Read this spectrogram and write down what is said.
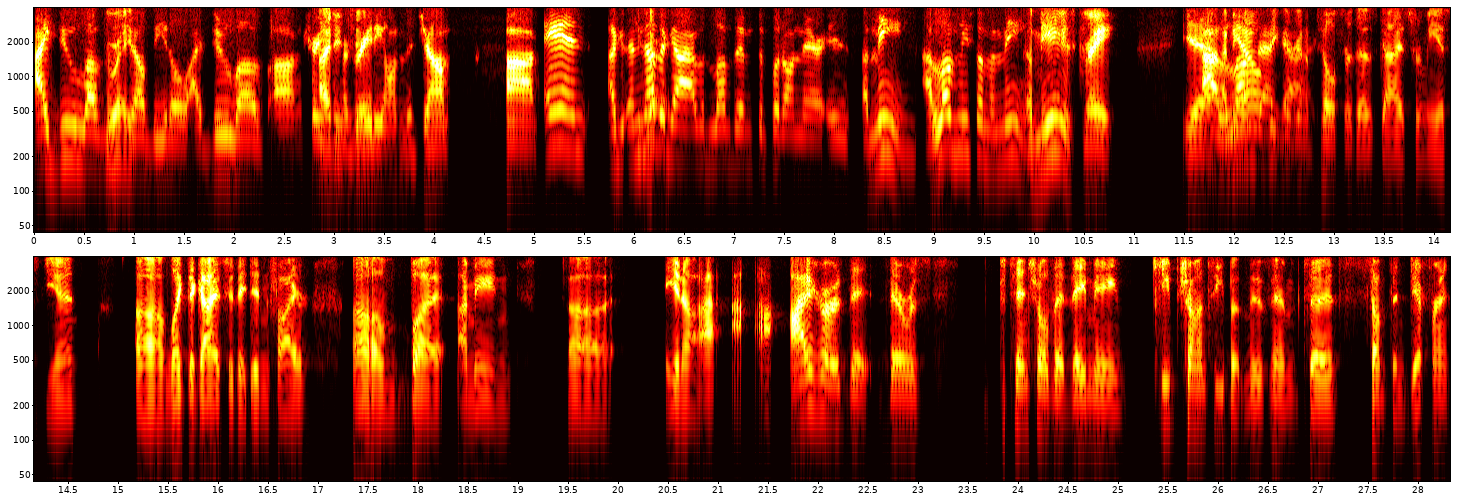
I do love right. Michelle Beadle. I do love um, Tracy McGrady too. on the jump. Um, and another right. guy I would love them to put on there is Amin. I love me some Amin. Amin is great. Yeah, I, I mean, I don't think guy. they're going to pilfer those guys from ESPN, um, like the guys who they didn't fire. Um, but I mean, uh, you know, I, I I heard that there was potential that they may keep Chauncey but move him to something different.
